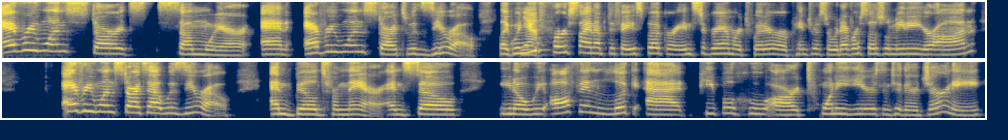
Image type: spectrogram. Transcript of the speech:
Everyone starts somewhere and everyone starts with zero. Like when yeah. you first sign up to Facebook or Instagram or Twitter or Pinterest or whatever social media you're on, everyone starts out with zero. and build from there. And so, you know, we often look at people who are 20 years into their journey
